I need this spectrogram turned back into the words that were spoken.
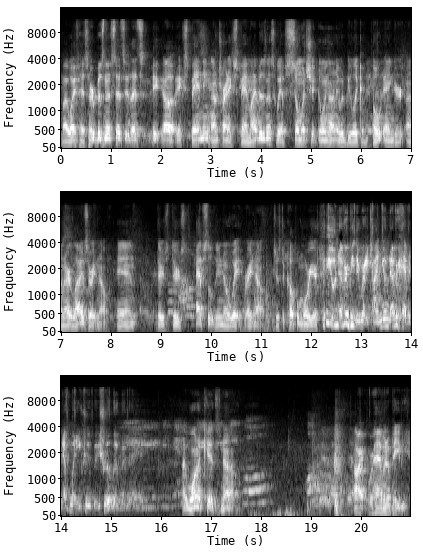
My wife has her business that's that's uh, expanding. I'm trying to expand my business. We have so much shit going on. It would be like a boat anchor on our lives right now. And There's there's absolutely no way right now. Just a couple more years. You'll never be the right time. You'll never have enough money. I want kids now. All right, we're having a baby.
